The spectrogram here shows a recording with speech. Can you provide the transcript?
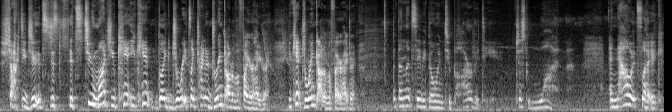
shakti it's just it's too much. You can't you can't like drink it's like trying to drink out of a fire hydrant. You can't drink out of a fire hydrant. But then let's say we go into parvati just one. And now it's like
